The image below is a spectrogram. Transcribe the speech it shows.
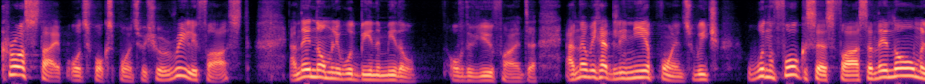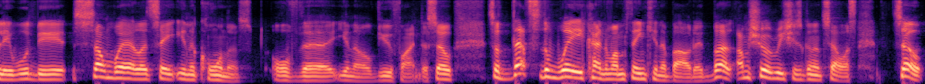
cross type autofocus points, which were really fast, and they normally would be in the middle of the viewfinder. And then we had linear points, which wouldn't focus as fast, and they normally would be somewhere, let's say, in the corners of the you know viewfinder. So so that's the way kind of I'm thinking about it. But I'm sure Rich is going to tell us. So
